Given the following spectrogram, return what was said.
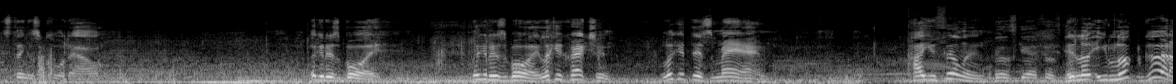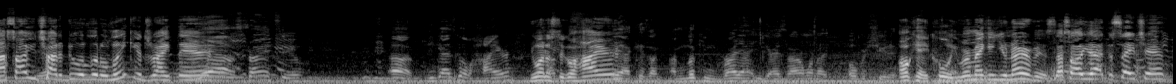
This thing is a cool down. Look at this boy. Look at this boy. Look at correction. Look at this man. How you feeling? Feels good. Feels good. It look you looked good. I saw you try to do a little linkage right there. Yeah, I was trying to. Uh, do you guys go higher? You want us to go higher? Yeah, because I'm, I'm looking right at you guys and I don't want to overshoot it. Okay, cool. We're making you nervous. That's all you had to say, champ.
